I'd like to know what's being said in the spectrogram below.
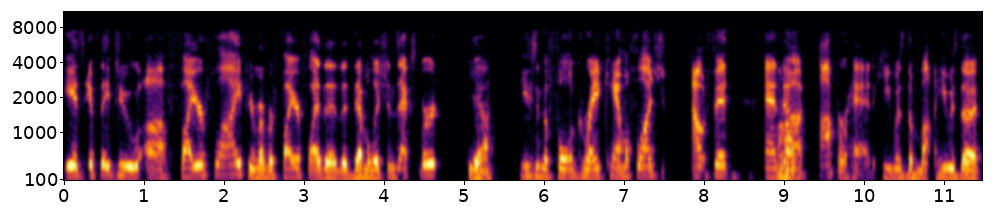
is if they do uh Firefly. If you remember Firefly, the the demolitions expert, yeah. he's in the full gray camouflage outfit, and uh Uh-huh. Copperhead. He was the mo- he was the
